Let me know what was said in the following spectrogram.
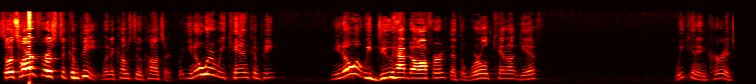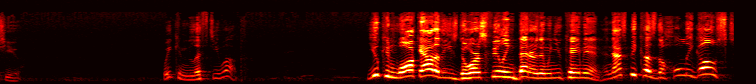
So it's hard for us to compete when it comes to a concert. But you know where we can compete? You know what we do have to offer that the world cannot give? We can encourage you. We can lift you up you can walk out of these doors feeling better than when you came in. And that's because the Holy Ghost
